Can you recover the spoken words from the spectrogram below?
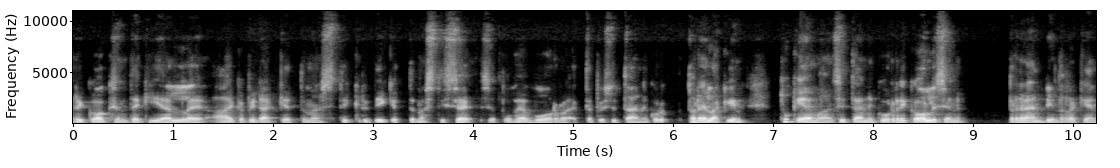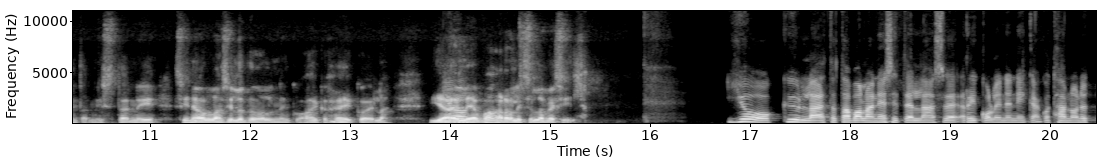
rikoksen tekijälle aika pidäkkeettömästi, kritiikettömästi se, se puheenvuoro, että pystytään niin kuin todellakin tukemaan sitä niin kuin rikollisen brändin rakentamista, niin siinä ollaan sillä tavalla niin kuin aika heikoilla jäillä ja vaarallisilla vesillä. Joo, kyllä, että tavallaan esitellään se rikollinen ikään kuin, että hän on nyt,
